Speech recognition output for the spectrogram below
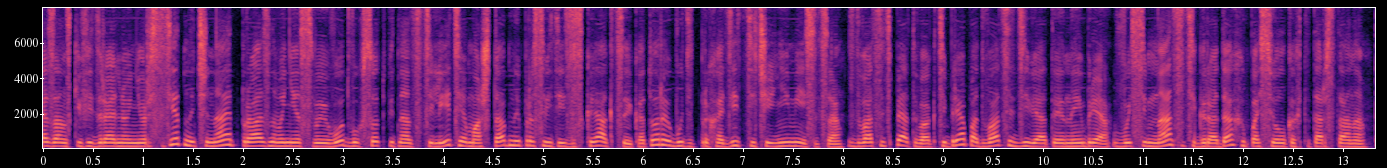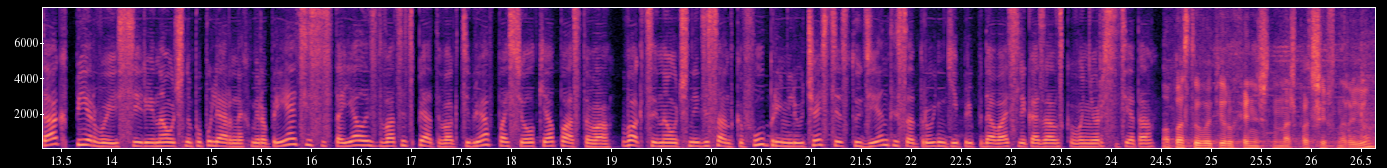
Казанский федеральный университет начинает празднование своего 215-летия масштабной просветительской акции, которая будет проходить в течение месяца с 25 октября по 29 ноября в 18 городах и поселках Татарстана. Так, первая из серии научно-популярных мероприятий состоялась 25 октября в поселке Апастово. В акции «Научный десант КФУ» приняли участие студенты, сотрудники и преподаватели Казанского университета. Апастово, во-первых, конечно, наш подшефный район,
